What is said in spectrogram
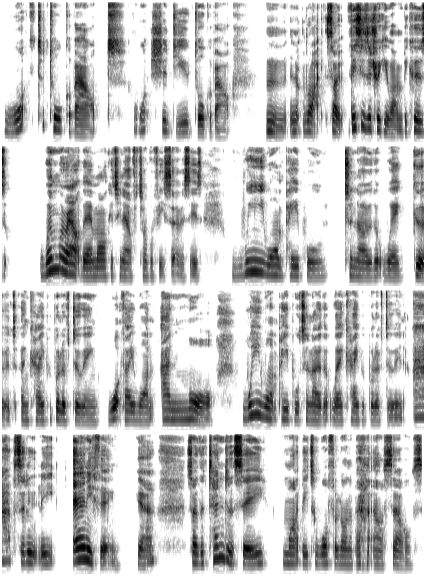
What to talk about? What should you talk about? Mm, right, so this is a tricky one because when we're out there marketing our photography services, we want people to know that we're good and capable of doing what they want and more. We want people to know that we're capable of doing absolutely anything. Yeah. So the tendency might be to waffle on about ourselves.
